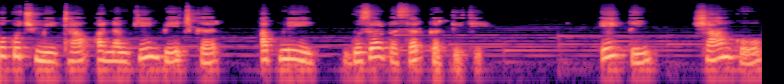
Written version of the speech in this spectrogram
वो कुछ मीठा और नमकीन बेचकर अपनी गुजर बसर करती थी। एक दिन शाम को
